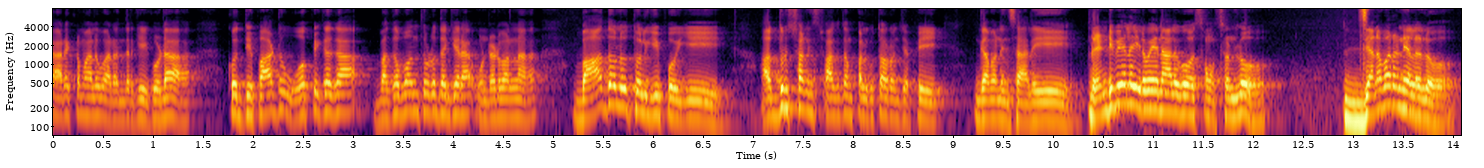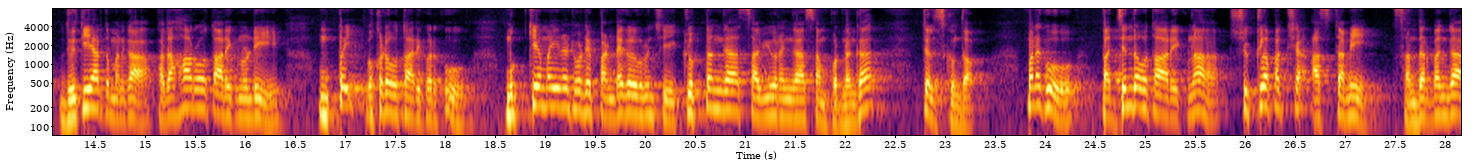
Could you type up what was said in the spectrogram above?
కార్యక్రమాలు వారందరికీ కూడా కొద్దిపాటు ఓపికగా భగవంతుడు దగ్గర ఉండడం వలన బాధలు తొలగిపోయి అదృష్టానికి స్వాగతం పలుకుతారని చెప్పి గమనించాలి. రెండు వేల ఇరవై నాలుగవ సంవత్సరంలో జనవరి నెలలో ద్వితీయార్థం అనగా పదహారో తారీఖు నుండి ముప్పై ఒకటవ తారీఖు వరకు ముఖ్యమైనటువంటి పండగల గురించి క్లుప్తంగా సవివరంగా సంపూర్ణంగా తెలుసుకుందాం. మనకు పద్దెనిమిదవ తారీఖున శుక్లపక్ష అష్టమి సందర్భంగా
